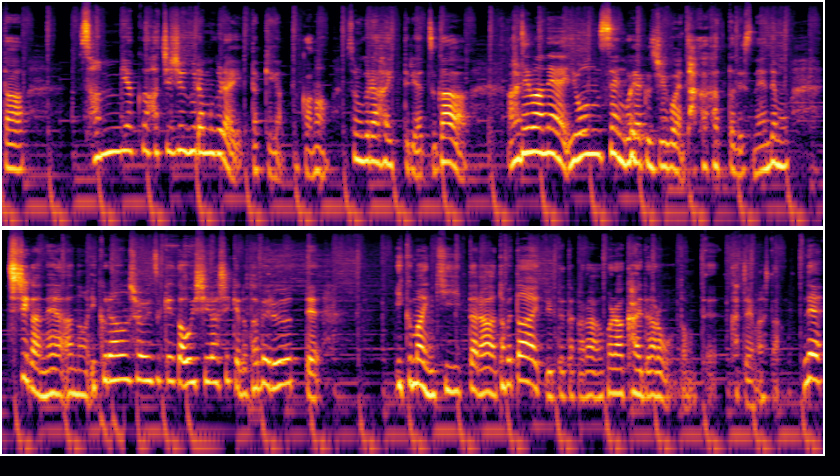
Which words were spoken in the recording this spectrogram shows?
た 380g ぐらいだっけかな？そのぐらい入ってるやつがあれはね4515円高かったですね。でも父がねあのいくらの醤油漬けが美味しいらしいけど食べるって行く前に聞いたら食べたいって言ってたからこれは買いだろうと思って買っちゃいました。で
